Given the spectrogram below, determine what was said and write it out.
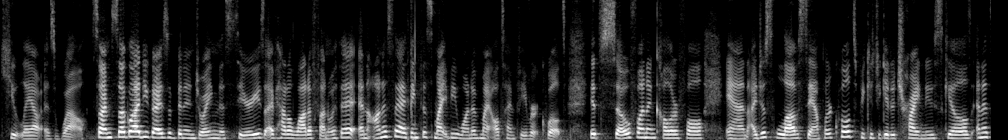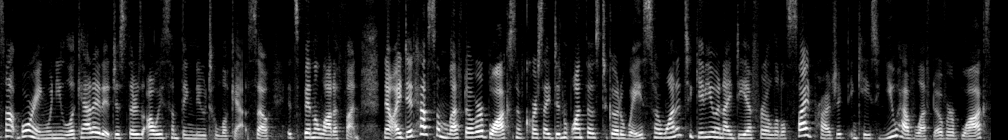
cute layout as well. So I'm so glad you guys have been enjoying this series. I've had a lot of fun with it and honestly I think this might be one of my all-time favorite quilts. It's so fun and colorful and I just love sampler quilts because you get to try new skills and it's not boring. When you look at it, it just, there's always something new to look at. So it's been a lot of fun. Now I did have some leftover blocks and of course I didn't want those to go to waste. So I wanted to give you an idea for a little side project in case you have leftover blocks.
